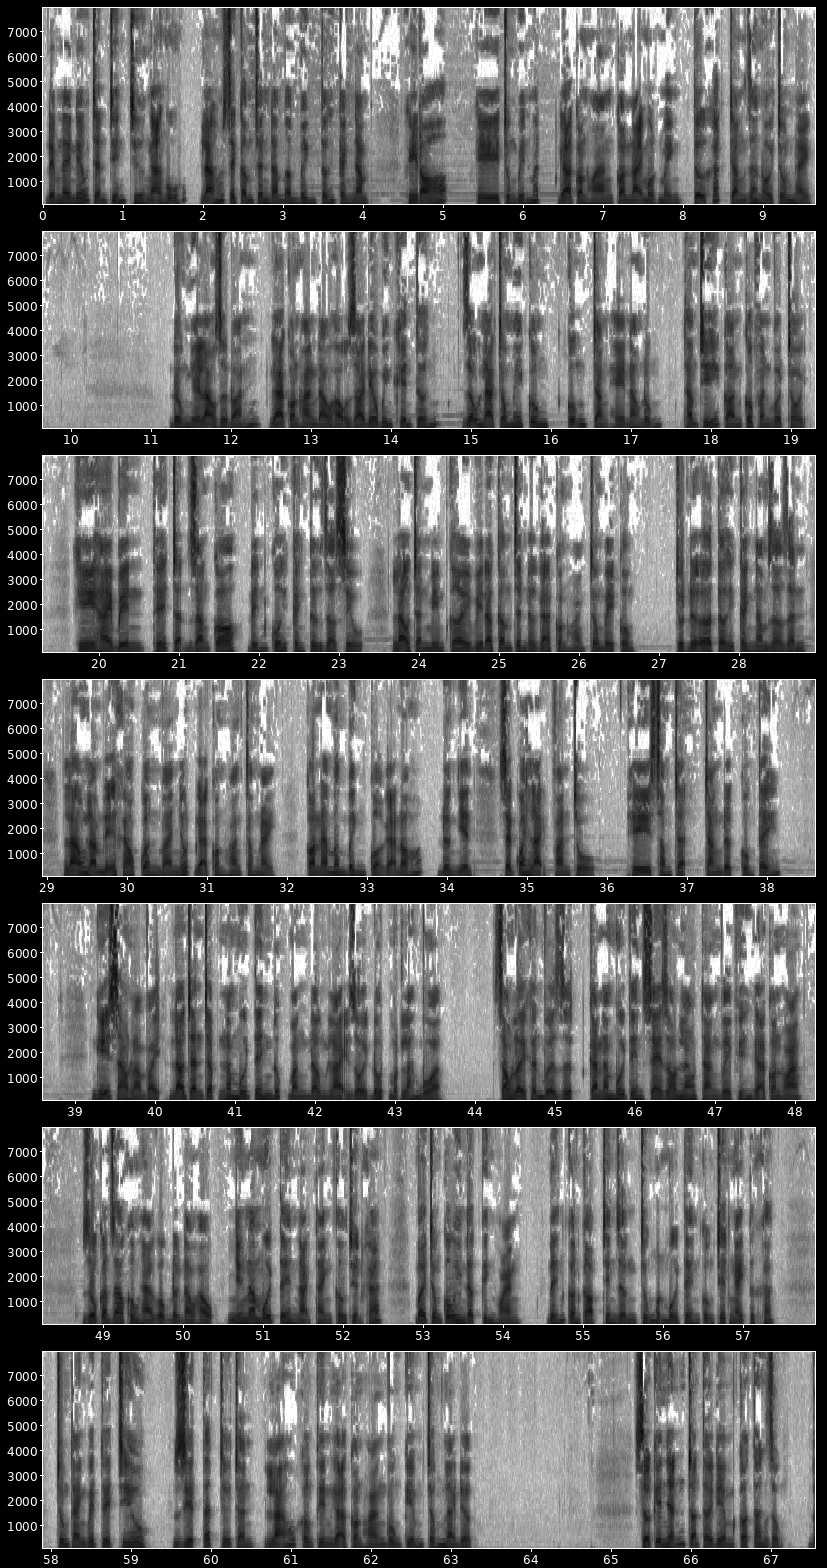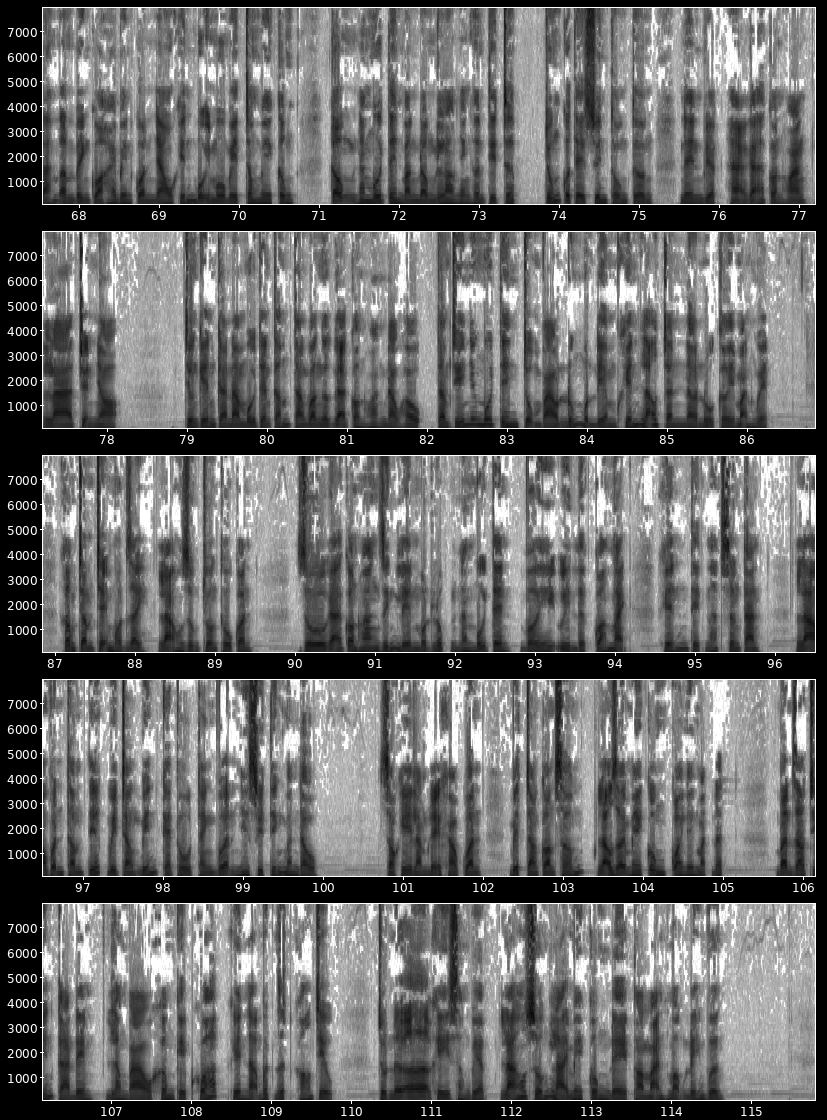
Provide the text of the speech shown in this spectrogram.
Đêm nay nếu trận chiến chưa ngã ngũ, lão sẽ cầm chân đám âm binh tới canh năm. Khi đó, khi chúng biến mất, gã con hoang còn lại một mình, tự khắc chẳng ra nổi trốn này. Đúng như lão dự đoán, gã con hoang đào hậu giỏi điều binh khiển tướng, dẫu lạc trong mê cung cũng chẳng hề nao núng, thậm chí còn có phần vượt trội. Khi hai bên thế trận giằng co đến cuối canh tư giờ xỉu, lão Trần mỉm cười vì đã cầm chân được gã con hoang trong bê cung. Chút nữa tới canh năm giờ dần, lão làm lễ khao quân và nhốt gã con hoang trong này. Còn đám âm binh của gã đó, đương nhiên, sẽ quay lại phản chủ. Khi xong trận, chẳng được cúng tế. Nghĩ sao làm vậy, lão Trần chập năm mũi tên đúc bằng đồng lại rồi đốt một lá bùa. Sau lời khấn vừa dứt, cả năm mũi tên xé gió lao thẳng về phía gã con hoang. Dù con dao không hạ gục được đầu hậu, nhưng năm mũi tên lại thành câu chuyện khác, bởi chúng có uy lực kinh hoàng. Đến con cọp trên rừng chúng một mũi tên cũng chết ngay tức khắc. Trung thành với tuyệt chiêu, diệt tất trừ trần, lão không tin gã con hoang vùng kiếm chống lại được. Sự kiên nhẫn chọn thời điểm có tác dụng, đám âm binh của hai bên quần nhau khiến bụi mù mịt trong mê cung, cộng năm mũi tên bằng đồng lao nhanh hơn tia chớp, chúng có thể xuyên thủng tường, nên việc hạ gã con hoang là chuyện nhỏ. Chứng kiến cả năm mũi tên cắm thẳng vào ngực gã con hoang đào hậu, thậm chí những mũi tên trụm vào đúng một điểm khiến lão Trần nở nụ cười mãn nguyện. Không chậm trễ một giây, lão dùng chuông thu quân. Dù gã con hoang dính liền một lúc năm mũi tên với uy lực quá mạnh, khiến thịt nát xương tan, lão vẫn thầm tiếc vì chẳng biến kẻ thù thành vượn như suy tính ban đầu. Sau khi làm lễ khao quân, biết chẳng còn sớm, lão rời mê cung quay lên mặt đất. Bạn giao chiến cả đêm, long bào không kịp khoác khiến lão bứt rất khó chịu. Chút nữa khi xong việc, lão xuống lại mê cung để thỏa mãn mộng đế vương.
